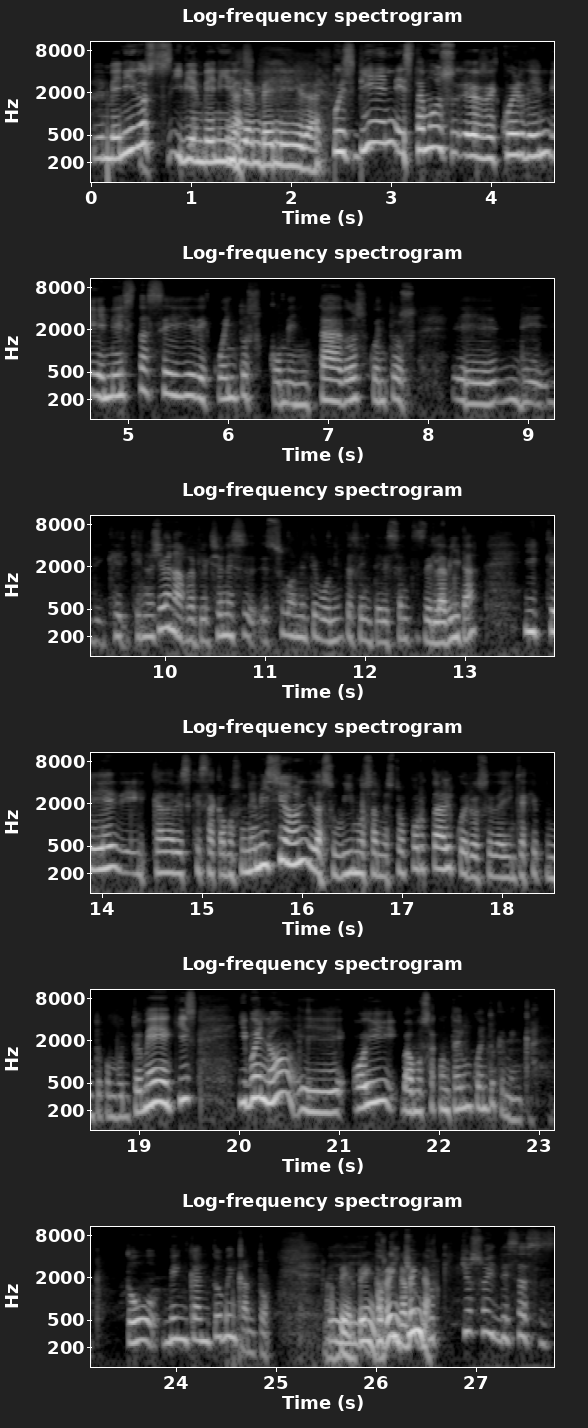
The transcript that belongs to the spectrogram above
Bienvenidos y bienvenidas. Y bienvenidas. Pues bien, estamos, recuerden, en esta serie de cuentos comentados, cuentos eh, que, nos llevan a reflexiones eh, sumamente bonitas e interesantes de la vida y que eh, cada vez que sacamos una emisión la subimos a nuestro portal cuerosedayencaje.com.mx y bueno, hoy vamos a contar un cuento que me encanta me encantó, me encantó. A ver, venga, venga, yo, venga. yo soy de esas,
